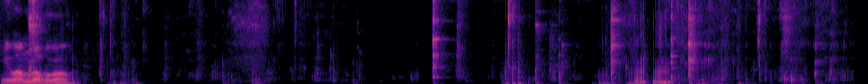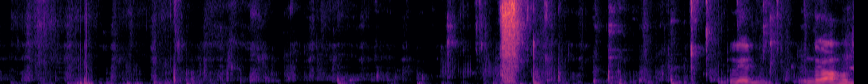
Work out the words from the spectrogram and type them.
І вам добро. Драгон.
